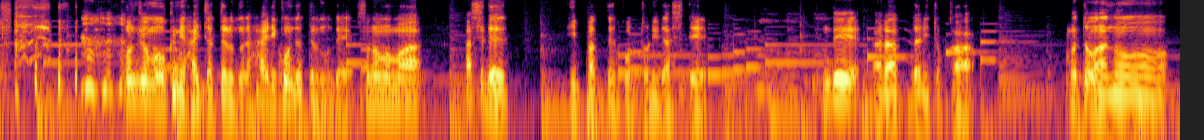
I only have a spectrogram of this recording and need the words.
スポンジがもう奥に入っちゃってるので、入り込んじゃってるので、そのまま箸で引っ張ってこう取り出して、で、洗ったりとか、あとは、あのー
